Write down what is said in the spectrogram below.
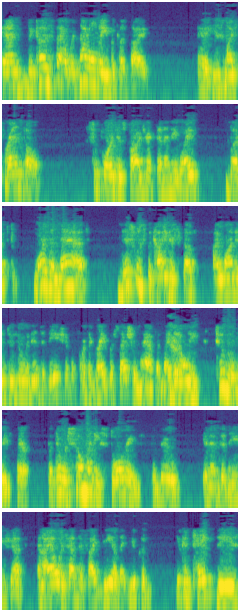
And because that was not only because I, hey, he's my friend, I'll support his project in any way, but more than that, this was the kind of stuff I wanted to do in Indonesia before the Great Recession happened. I did only two movies there, but there were so many stories to do in Indonesia. And I always had this idea that you could, you could take these,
